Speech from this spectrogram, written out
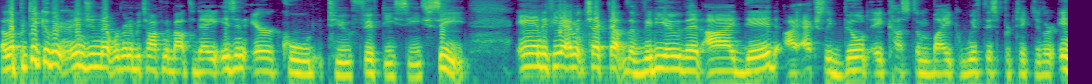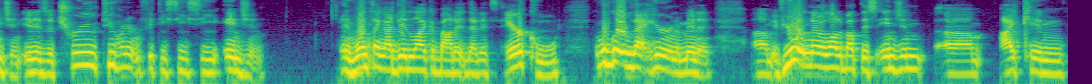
Now, the particular engine that we're going to be talking about today is an air-cooled 250cc. And if you haven't checked out the video that I did, I actually built a custom bike with this particular engine. It is a true 250cc engine. And one thing I did like about it that it's air-cooled, and we'll go over that here in a minute. Um, if you want to know a lot about this engine, um, I can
